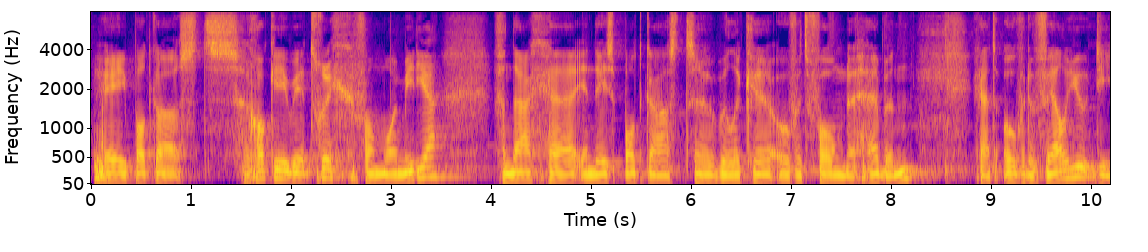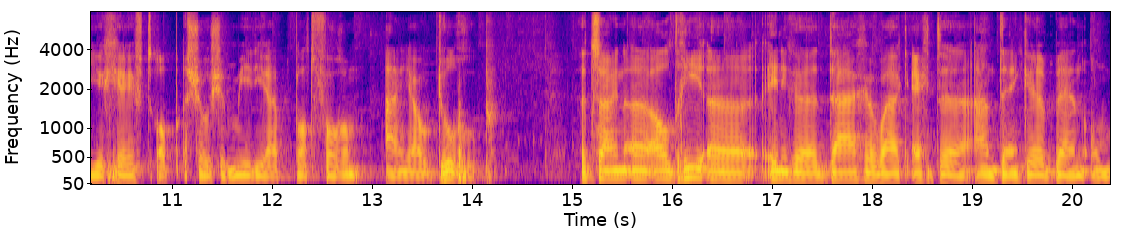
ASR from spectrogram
Hey podcasts, Rocky weer terug van Mooi Media. Vandaag uh, in deze podcast uh, wil ik uh, over het volgende hebben. Het gaat over de value die je geeft op social media platform aan jouw doelgroep. Het zijn al drie enige dagen waar ik echt aan denken ben om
